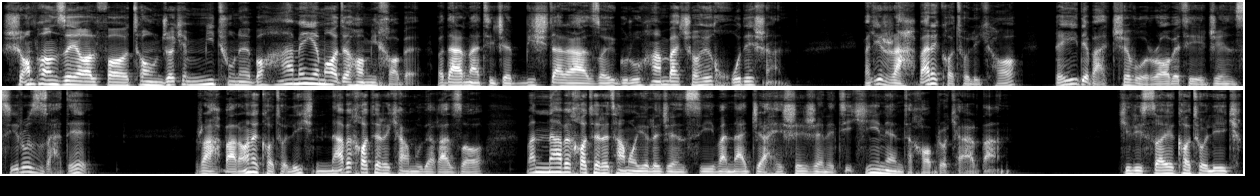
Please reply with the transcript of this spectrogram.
شامپانزه آلفا تا اونجا که می‌تونه با همه ماده ها میخوابه و در نتیجه بیشتر اعضای گروه هم بچه های خودشن. ولی رهبر کاتولیک ها قید بچه و رابطه جنسی رو زده. رهبران کاتولیک نه به خاطر کمبود غذا و نه به خاطر تمایل جنسی و نه جهش ژنتیکی این انتخاب رو کردن. کلیسای کاتولیک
